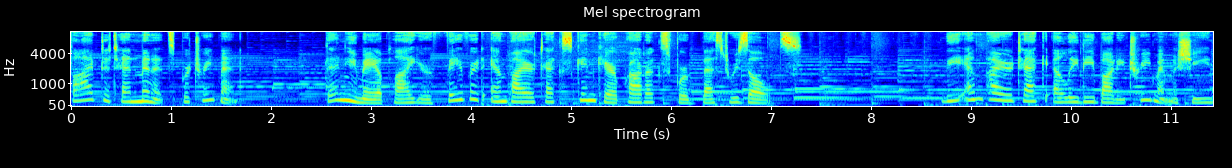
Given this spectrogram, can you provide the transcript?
5 to 10 minutes per treatment. Then you may apply your favorite Empire Tech skincare products for best results. The Empire Tech LED Body Treatment Machine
